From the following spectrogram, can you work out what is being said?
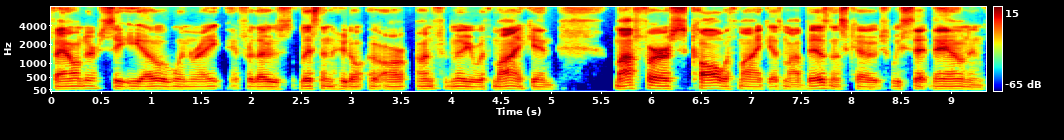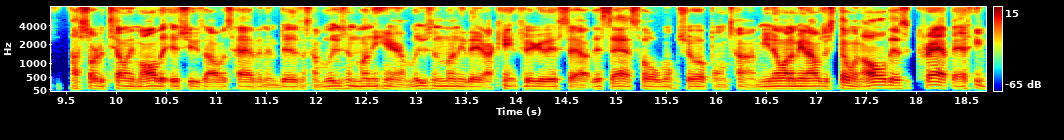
founder, CEO of Win Rate. And for those listening who don't who are unfamiliar with Mike, and my first call with Mike as my business coach, we sat down and I started telling him all the issues I was having in business. I'm losing money here. I'm losing money there. I can't figure this out. This asshole won't show up on time. You know what I mean? I was just throwing all this crap at him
